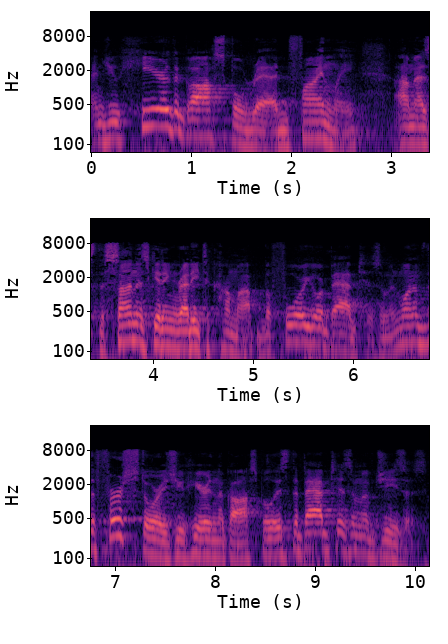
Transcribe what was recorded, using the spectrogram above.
and you hear the gospel read finally um, as the sun is getting ready to come up before your baptism. And one of the first stories you hear in the gospel is the baptism of Jesus.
